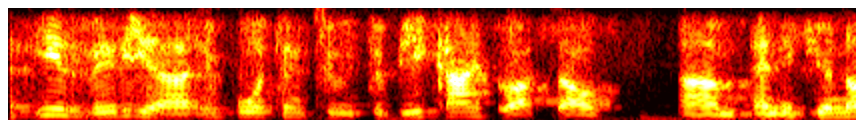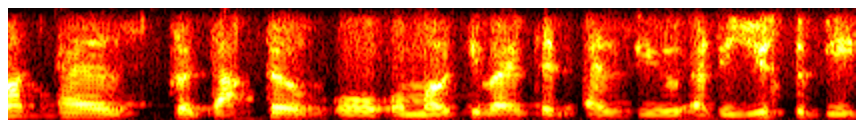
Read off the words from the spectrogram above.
it is very uh, important to, to be kind to ourselves um, and if you're not as productive or, or, motivated as you as you used to be,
